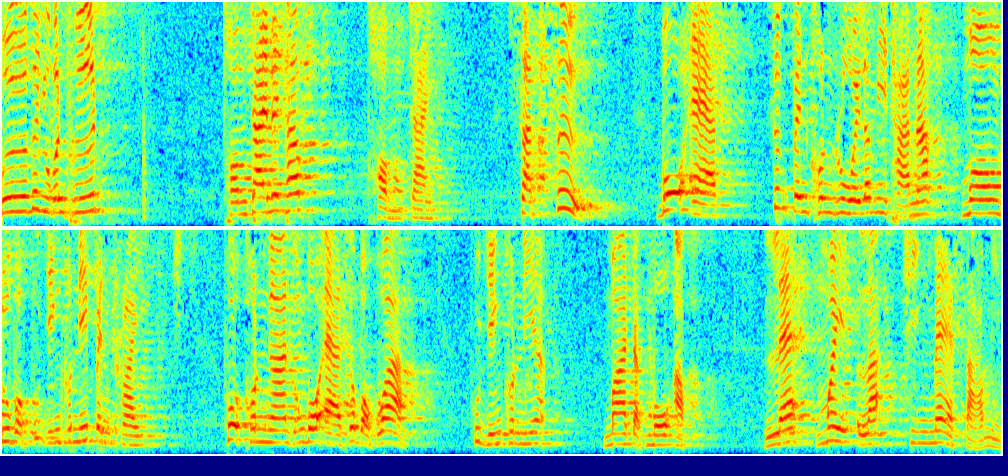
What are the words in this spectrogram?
มือก็อยู่บนพื้นถ่อมใจไหมครับถ่อมใจ สัตซ์ซื่อโบแอสซึ่งเป็นคนรวยและมีฐานะ มองดูบอกผู้หญิงคนนี้เป็นใคร พวกคนงานของโบแอสก็บอกว่า ผู้หญิงคนนี้มาจากโมอับ และไม่ละทิ้งแม่สามี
